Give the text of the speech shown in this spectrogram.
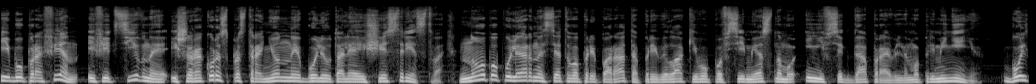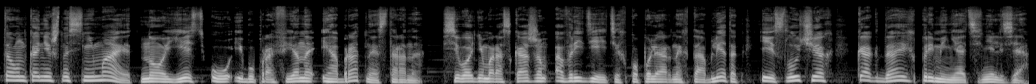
Ибупрофен – эффективное и широко распространенное болеутоляющее средство, но популярность этого препарата привела к его повсеместному и не всегда правильному применению. Боль-то он, конечно, снимает, но есть у ибупрофена и обратная сторона. Сегодня мы расскажем о вреде этих популярных таблеток и случаях, когда их применять нельзя.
